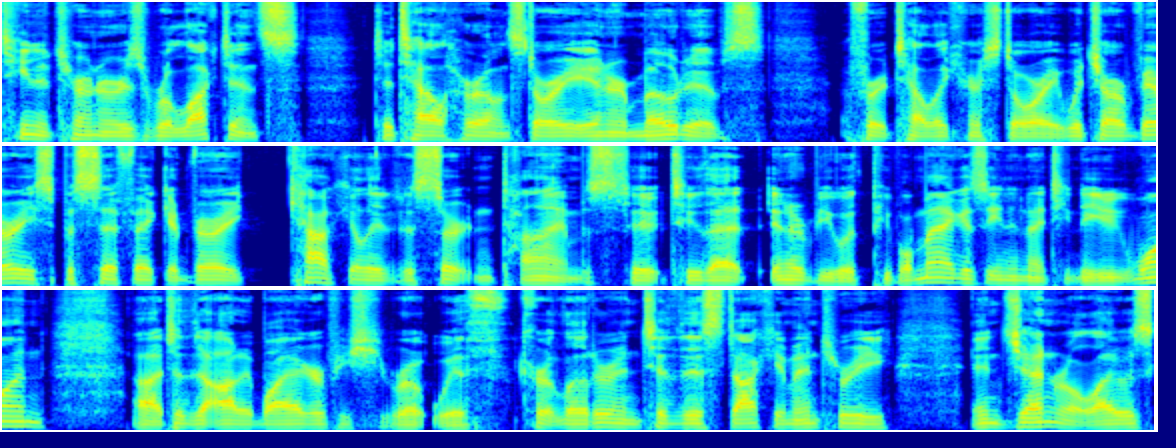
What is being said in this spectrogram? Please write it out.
Tina Turner's reluctance to tell her own story and her motives for telling her story, which are very specific and very calculated at certain times to, to that interview with People magazine in 1981, uh, to the autobiography she wrote with Kurt Loder, and to this documentary in general. I was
